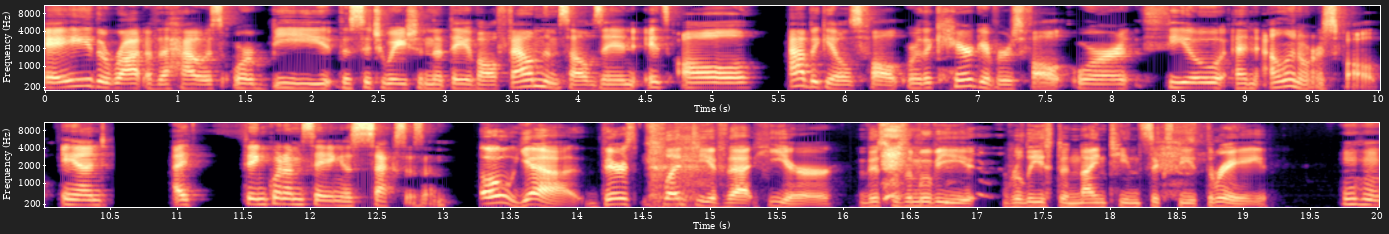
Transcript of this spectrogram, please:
A, the rot of the house, or B, the situation that they have all found themselves in. It's all Abigail's fault or the caregiver's fault or Theo and Eleanor's fault. And I think what I'm saying is sexism. Oh, yeah, there's plenty of that here. This was a movie released in 1963. hmm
